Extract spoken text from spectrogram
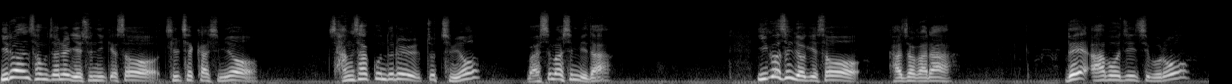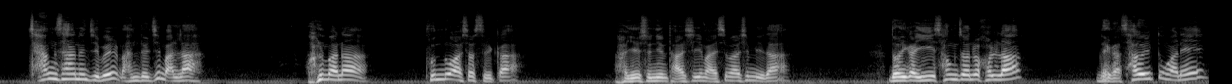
이러한 성전을 예수님께서 질책하시며 장사꾼들을 쫓으며 말씀하십니다. 이것을 여기서 가져가라. 내 아버지 집으로 장사하는 집을 만들지 말라. 얼마나 분노하셨을까? 아, 예수님 다시 말씀하십니다. 너희가 이 성전을 헐라? 내가 사흘 동안에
